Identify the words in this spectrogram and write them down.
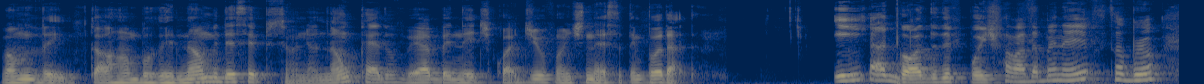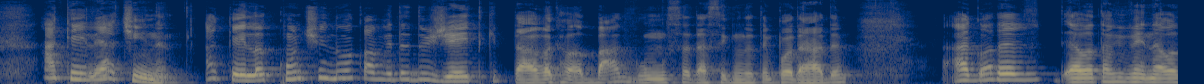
vamos ver, Carl Hamburger não me decepciona. Eu não quero ver a Benê coadjuvante nessa temporada. E agora, depois de falar da Benê, sobrou a Keila e a Tina. A Keila continua com a vida do jeito que tava, aquela bagunça da segunda temporada. Agora ela tá vivendo, ela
